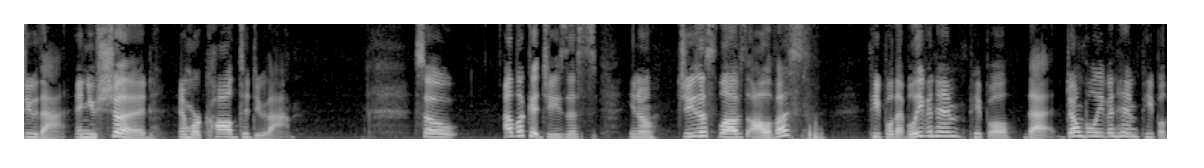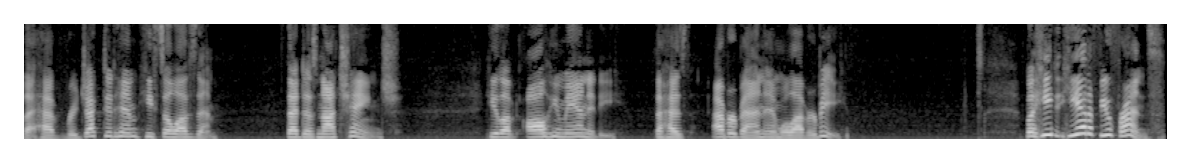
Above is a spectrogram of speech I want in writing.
do that, and you should, and we're called to do that. So I look at Jesus, you know, Jesus loves all of us people that believe in him, people that don't believe in him, people that have rejected him, he still loves them. That does not change. He loved all humanity that has ever been and will ever be. But he, he had a few friends.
